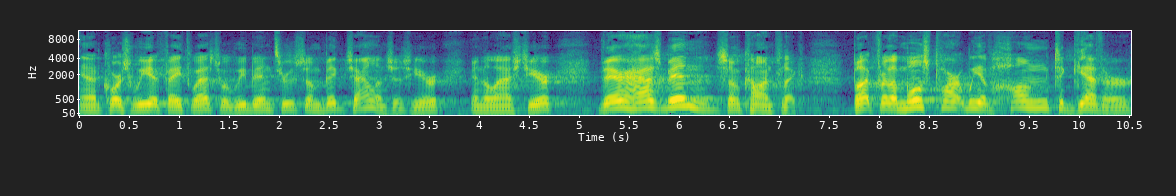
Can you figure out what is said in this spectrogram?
And of course, we at Faith Westwood, we've been through some big challenges here in the last year. There has been some conflict, but for the most part, we have hung together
